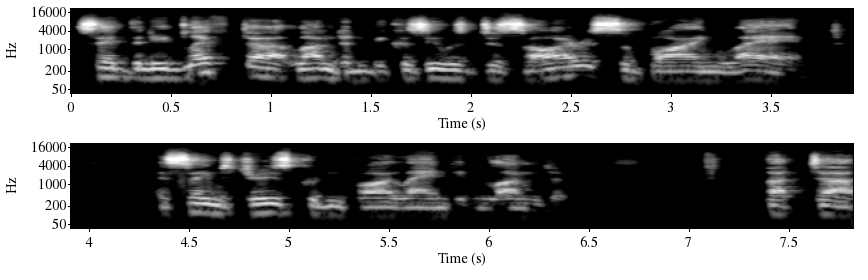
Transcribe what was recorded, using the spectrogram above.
said that he'd left uh, London because he was desirous of buying land. It seems Jews couldn't buy land in London. But uh,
